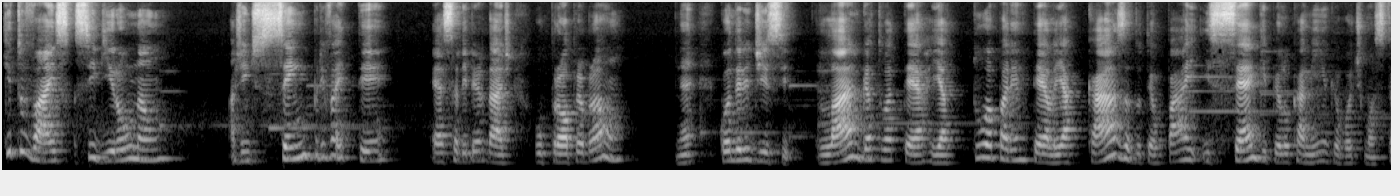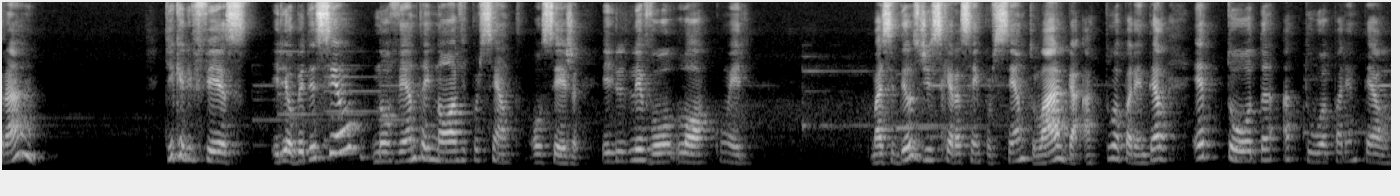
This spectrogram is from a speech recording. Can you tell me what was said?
que tu vais seguir ou não. A gente sempre vai ter essa liberdade. O próprio Abraão, né? Quando ele disse: larga a tua terra e a tua parentela e a casa do teu pai e segue pelo caminho que eu vou te mostrar? O que, que ele fez? Ele obedeceu 99%, ou seja, ele levou Ló com ele. Mas se Deus disse que era 100%, larga a tua parentela, é toda a tua parentela.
